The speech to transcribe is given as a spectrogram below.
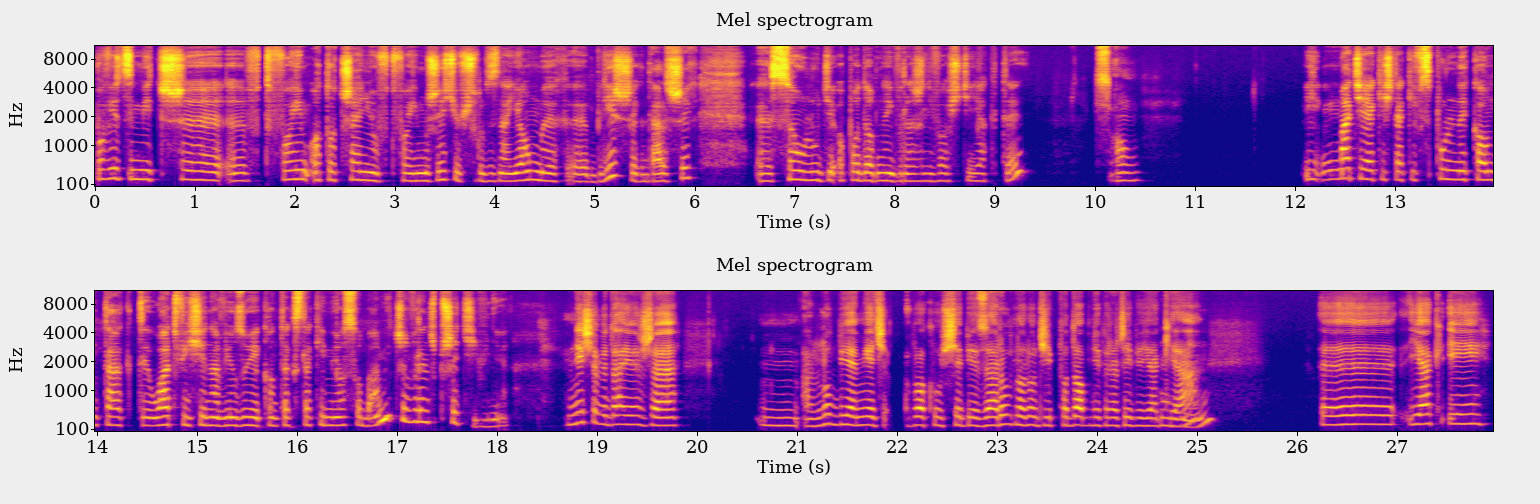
powiedz mi, czy y, w Twoim otoczeniu, w Twoim życiu, wśród znajomych, y, bliższych, dalszych, e, są ludzie o podobnej wrażliwości jak ty? Są. I macie jakiś taki wspólny kontakt, łatwiej się nawiązuje kontakt z takimi osobami, czy wręcz przeciwnie? Mnie się wydaje, że lubię mieć wokół siebie zarówno ludzi podobnie wrażliwych jak ja, Mhm. y, jak i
